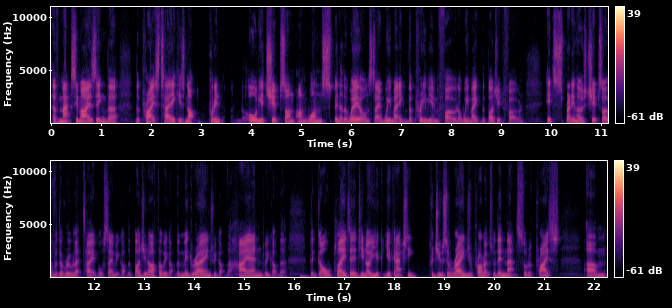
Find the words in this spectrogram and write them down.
of maximizing the the price take is not putting all your chips on on one spin of the wheel and saying we make the premium phone or we make the budget phone it's spreading those chips over the roulette table, saying we got the budget offer, we got the mid range, we got the high end, we got the the gold plated. You know, you you can actually produce a range of products within that sort of price um,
